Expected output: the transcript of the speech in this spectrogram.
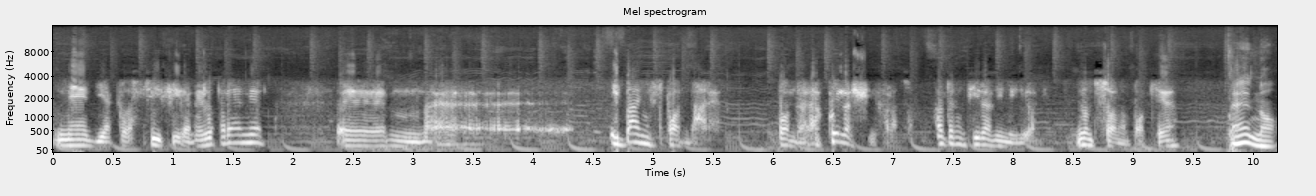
media classifica nella Premier ehm, eh, i Bagnis può andare, può andare a quella cifra, a trentina di milioni. Non sono pochi, eh? Eh no,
